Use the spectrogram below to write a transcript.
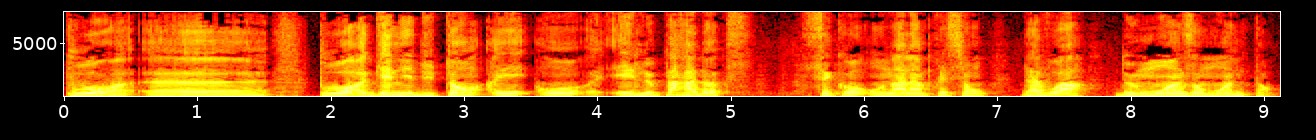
pour euh, pour gagner du temps et on, et le paradoxe c'est qu'on a l'impression d'avoir de moins en moins de temps.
